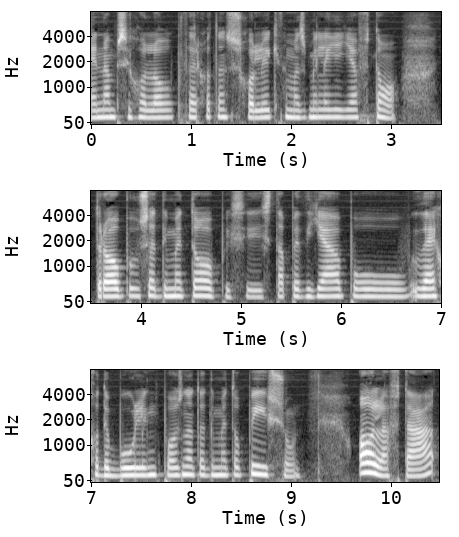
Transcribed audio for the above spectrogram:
έναν ψυχολόγο που θα έρχονταν στο σχολείο και θα μας μίλαγε για αυτό. Τρόπους αντιμετώπισης, τα παιδιά που δέχονται bullying, πώς να το αντιμετωπίσουν. Όλα αυτά.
